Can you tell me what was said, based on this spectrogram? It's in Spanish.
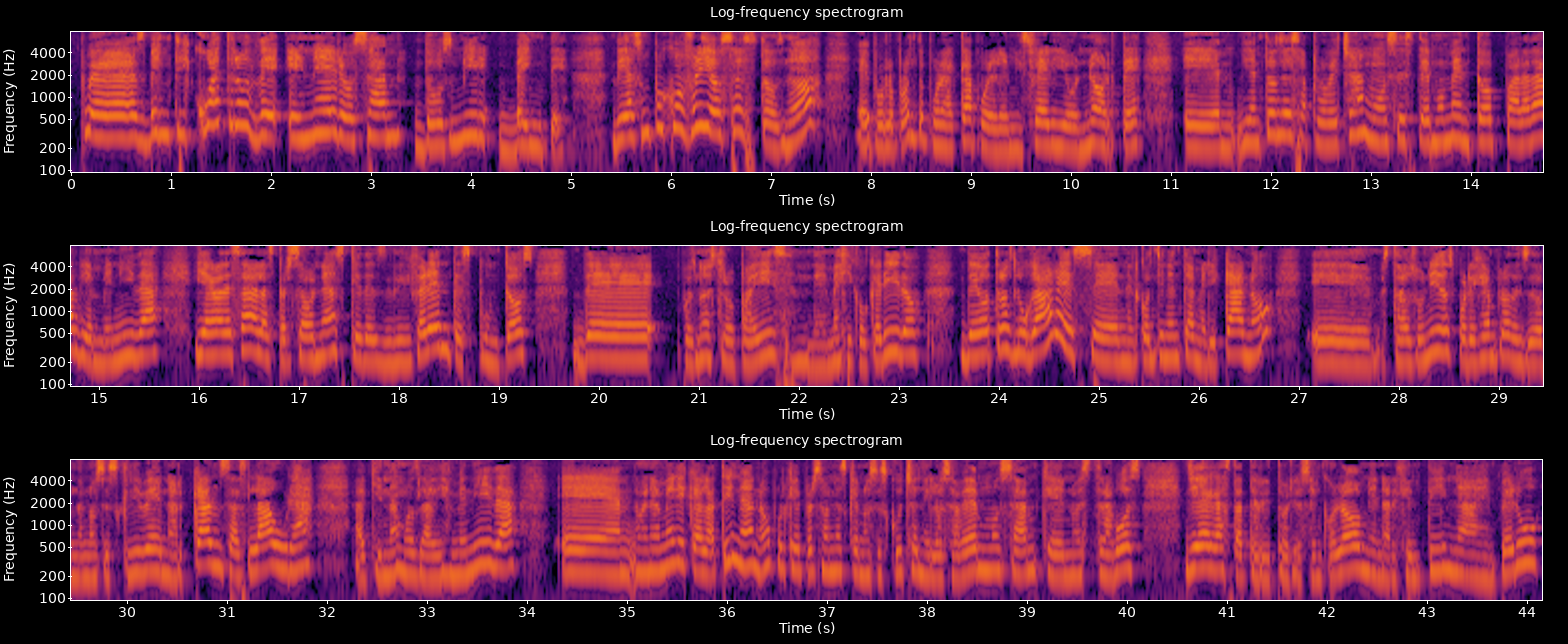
pues 24 de enero, Sam, 2020. Días un poco fríos estos, ¿no? Eh, por lo pronto por acá, por el hemisferio norte. Eh, y entonces aprovechamos este momento para dar bienvenida y agradecer a las personas que desde diferentes puntos de pues nuestro país, de México querido, de otros lugares en el continente americano, eh, Estados Unidos, por ejemplo, desde donde nos escribe en Arkansas Laura, a quien damos la bienvenida, eh, o en América Latina, ¿no? Porque hay personas que nos escuchan y lo sabemos, Sam, que nuestra voz llega hasta territorios en Colombia, en Argentina, en Perú,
